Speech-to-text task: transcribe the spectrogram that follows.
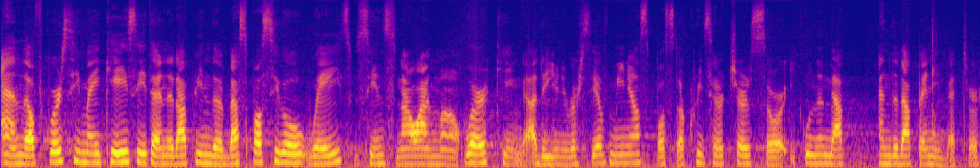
And of course, in my case, it ended up in the best possible way since now I'm uh, working at the University of Minho, postdoc researcher, so it couldn't have ended up any better.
